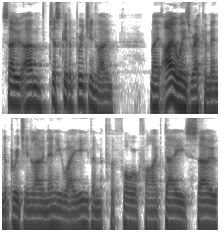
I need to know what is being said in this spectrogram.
So um, just get a bridging loan. Mate, I always recommend a bridging loan anyway, even for four or five days. So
